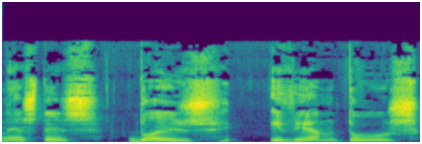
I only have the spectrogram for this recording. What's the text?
nestes dois eventos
